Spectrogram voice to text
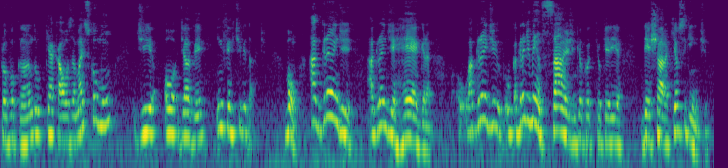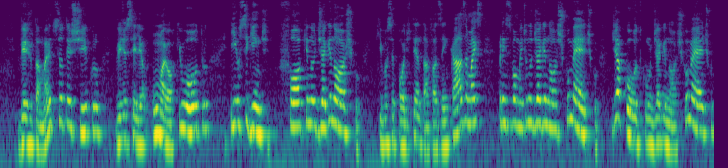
provocando que é a causa mais comum de, de haver infertilidade. Bom, a grande, a grande regra, a grande, a grande mensagem que eu, que eu queria deixar aqui é o seguinte: veja o tamanho do seu testículo, veja se ele é um maior que o outro. E o seguinte, foque no diagnóstico, que você pode tentar fazer em casa, mas principalmente no diagnóstico médico. De acordo com o diagnóstico médico,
